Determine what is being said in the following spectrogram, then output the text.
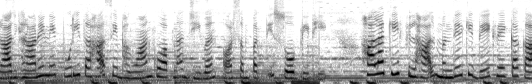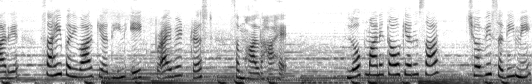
राजघराने ने पूरी तरह से भगवान को अपना जीवन और संपत्ति सौंप दी थी। हालाँकि फ़िलहाल मंदिर की देखरेख का कार्य शाही परिवार के अधीन एक प्राइवेट ट्रस्ट संभाल रहा है। लोक मान्यताओं के अनुसार छवी सदी में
